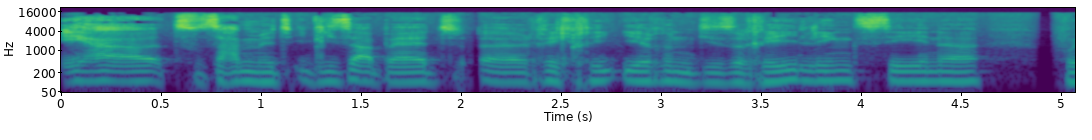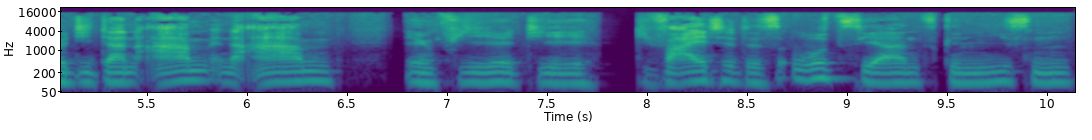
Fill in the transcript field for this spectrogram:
er zusammen mit Elisabeth äh, rekreieren diese Reling-Szene, wo die dann Arm in Arm irgendwie die, die Weite des Ozeans genießen.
